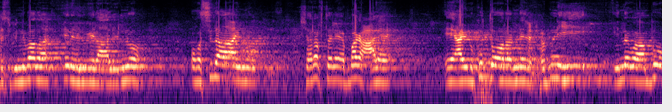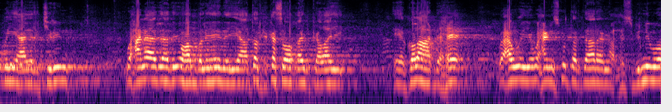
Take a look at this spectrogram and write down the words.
xisbinimada inaynu ilaalinno oo sidaa aynu sharafta leh magaca leh ee aynu ku doorannay xubnihii innagoo aan buuq iyo hadal jirin waxaan aad aaday u hambalyaynayaa dadka ka soo qayb galay ee golaha dhexe. Waxaa weeye waxaynu isku dardaaraynaa xisbinimo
